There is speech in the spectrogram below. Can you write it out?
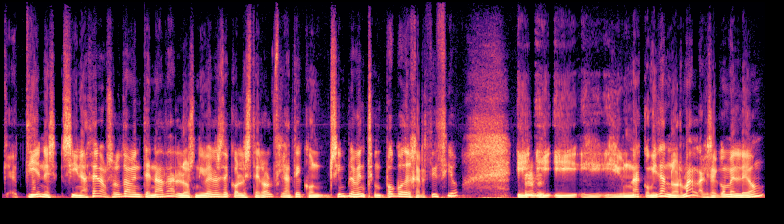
que Tienes, sin hacer absolutamente nada, los niveles de colesterol, fíjate, con simplemente un poco de ejercicio y- y una comida normal, la que se come el león.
